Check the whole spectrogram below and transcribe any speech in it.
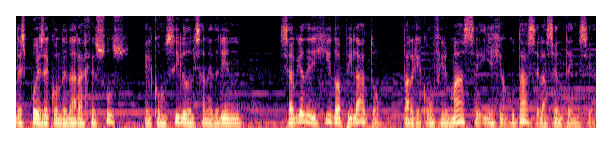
Después de condenar a Jesús, el concilio del Sanedrín se había dirigido a Pilato para que confirmase y ejecutase la sentencia.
